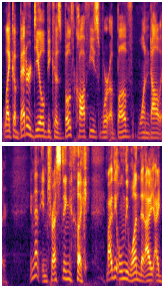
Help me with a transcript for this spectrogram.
like a better deal because both coffees were above $1. Isn't that interesting? Like, am I the only one that I, I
